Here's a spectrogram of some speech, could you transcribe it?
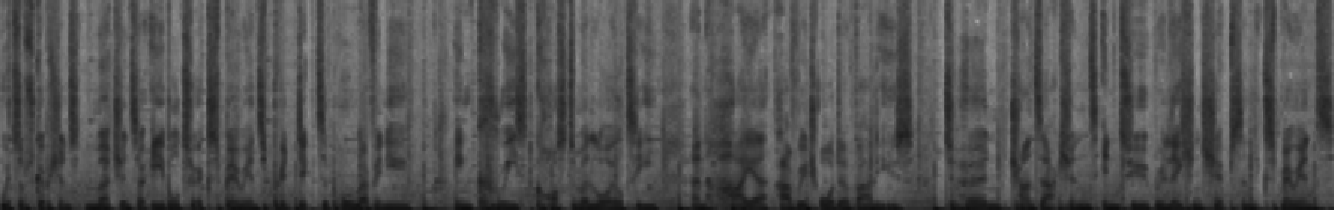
With subscriptions, merchants are able to experience predictable revenue, increased customer loyalty, and higher average order values. Turn transactions into relationships and experience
